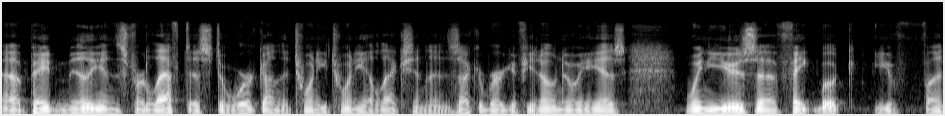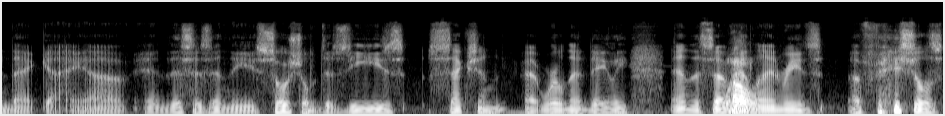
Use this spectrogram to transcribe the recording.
uh, paid millions for leftists to work on the 2020 election. And Zuckerberg, if you don't know who he is, when you use uh, Facebook, you fund that guy. Uh, and this is in the social disease section at WorldNet Daily. And the subheadline reads Officials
